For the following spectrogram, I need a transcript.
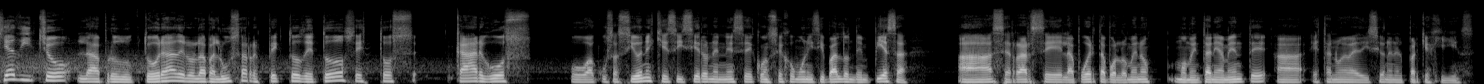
¿Qué ha dicho la productora de Lollapalooza respecto de todos estos cargos o acusaciones que se hicieron en ese consejo municipal donde empieza a cerrarse la puerta, por lo menos momentáneamente, a esta nueva edición en el Parque O'Higgins?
